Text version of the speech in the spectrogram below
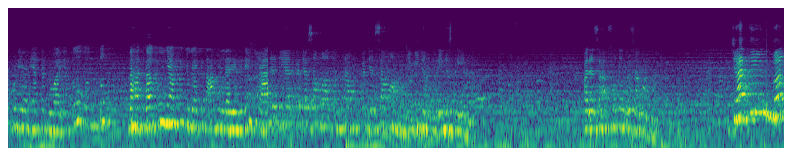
kemudian yang kedua itu untuk bahan bakunya pun juga kita ambil dari Indonesia. Perjanjian kerjasama tentang kerjasama di bidang perindustrian. Pada saat foto bersama. Jatim. Jatim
